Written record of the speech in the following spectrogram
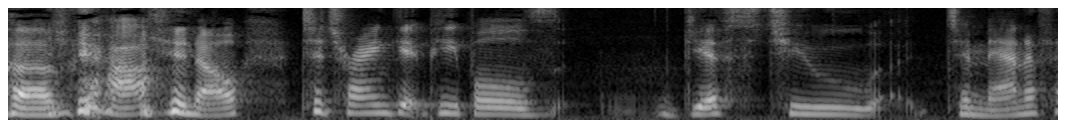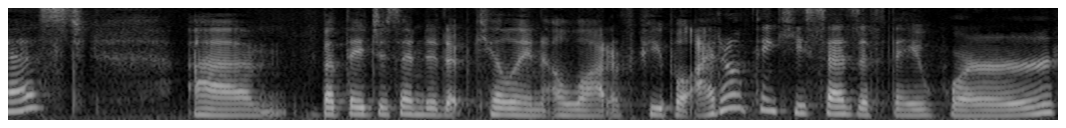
Um, Yeah. you know, to try and get people's gifts to to manifest. Um, but they just ended up killing a lot of people. I don't think he says if they were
